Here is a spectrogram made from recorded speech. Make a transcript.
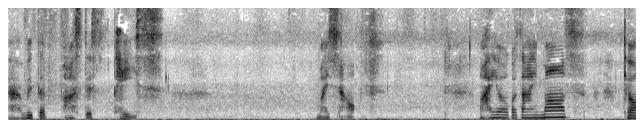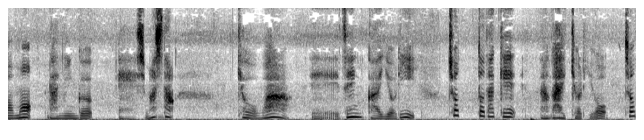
uh, with the fastest pace myself. おはようございます。今日もランニング、えーしました。今日は、えー前回よりちょっとだけ長い距離をちょっ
